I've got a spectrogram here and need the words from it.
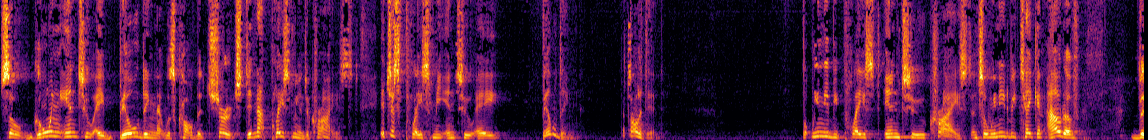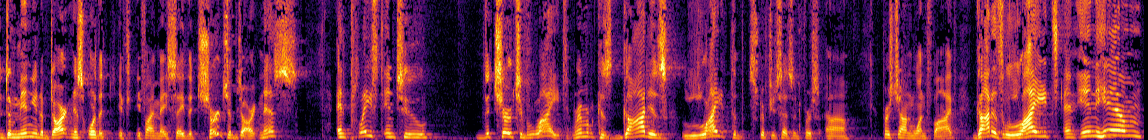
So going into a building that was called the church did not place me into Christ. It just placed me into a building. That's all it did. But we need to be placed into Christ. And so we need to be taken out of the dominion of darkness, or the, if, if I may say, the church of darkness, and placed into the church of light. Remember, because God is light, the scripture says in First, uh, 1 John 1 5. God is light, and in him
